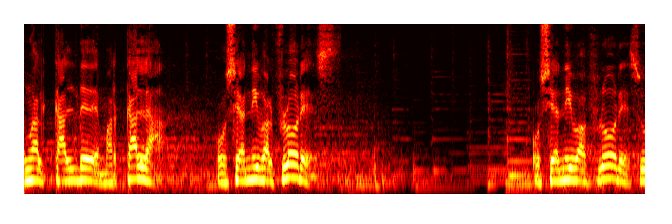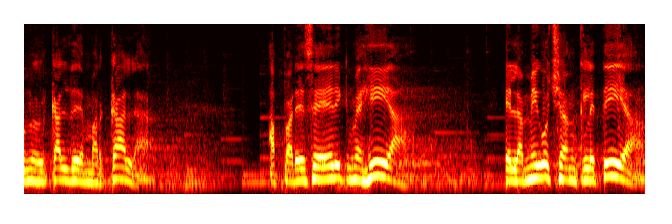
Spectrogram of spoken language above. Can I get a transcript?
un alcalde de Marcala, José Aníbal Flores. José Aníbal Flores, un alcalde de Marcala. Aparece Eric Mejía, el amigo Chancletía,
